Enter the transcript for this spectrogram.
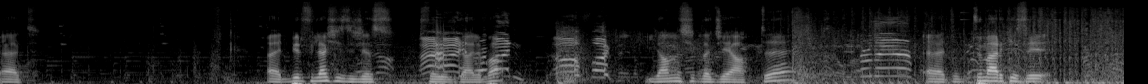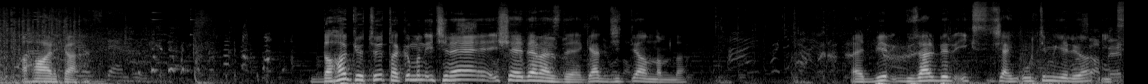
Evet. Evet bir flash izleyeceğiz. Söyledi galiba. Oh! Yanlışlıkla C attı. Evet tüm herkesi harika. Daha kötü takımın içine şey demezdi. Gel ciddi anlamda. Evet bir güzel bir X şey ulti mi geliyor? X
